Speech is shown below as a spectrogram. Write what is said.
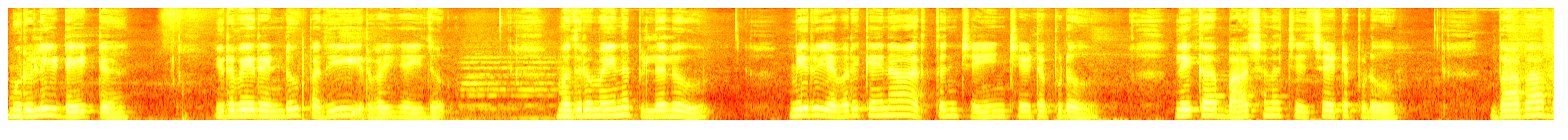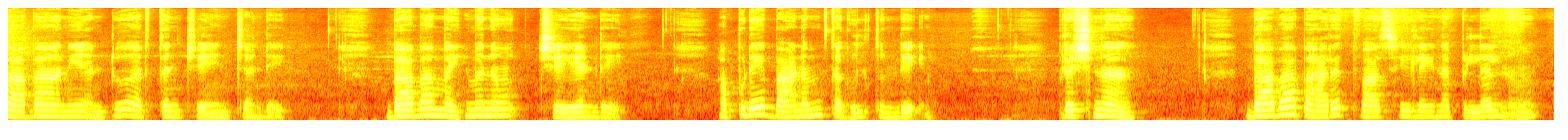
మురళీ డేట్ ఇరవై రెండు పది ఇరవై ఐదు. మధురమైన పిల్లలు మీరు ఎవరికైనా అర్థం చేయించేటప్పుడు లేక భాషణ చేసేటప్పుడు బాబా బాబా అని అంటూ అర్థం చేయించండి. బాబా మహిమను చేయండి. అప్పుడే బాణం తగులుతుంది. ప్రశ్న బాబా భారత్వాసీలైన పిల్లలను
